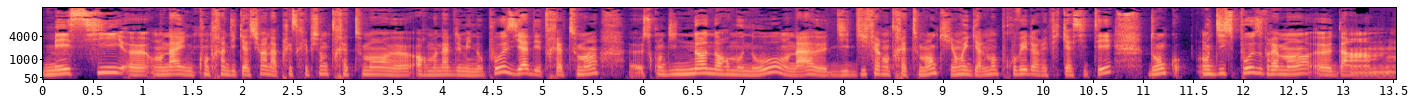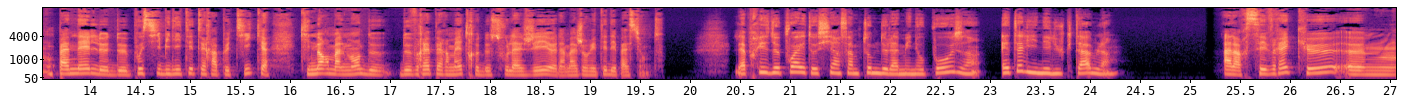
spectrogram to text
Mais si on a une contre-indication à la prescription de traitement hormonal de ménopause, il y a des traitements, ce qu'on dit non hormonaux. On a différents traitements qui ont également prouvé leur efficacité. Donc on dispose vraiment euh, d'un panel de possibilités thérapeutiques qui normalement devrait permettre de soulager euh, la majorité des patientes. La prise de poids est aussi un symptôme de la ménopause. Est-elle inéluctable? Alors c'est vrai que euh,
